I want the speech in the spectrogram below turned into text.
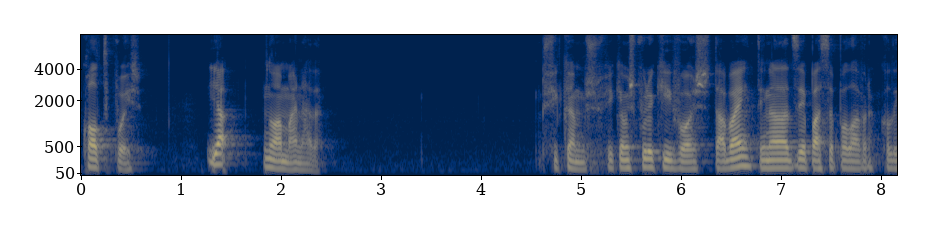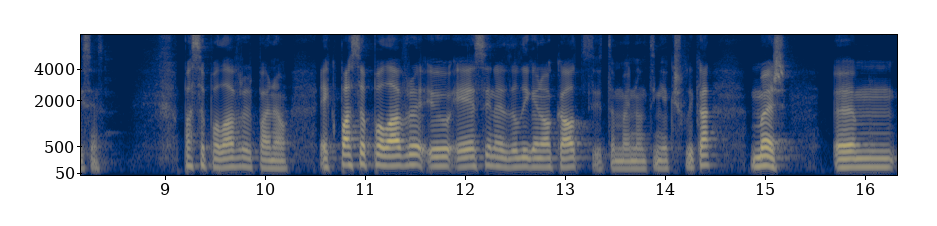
Qual depois? Já, yeah, não há mais nada. Ficamos, ficamos por aqui, vós, está bem? Tem nada a dizer, passa a palavra, com licença. Passa a palavra? Pá, não. É que passa a palavra, eu, é a cena da Liga Knockout, eu também não tinha que explicar, mas hum,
